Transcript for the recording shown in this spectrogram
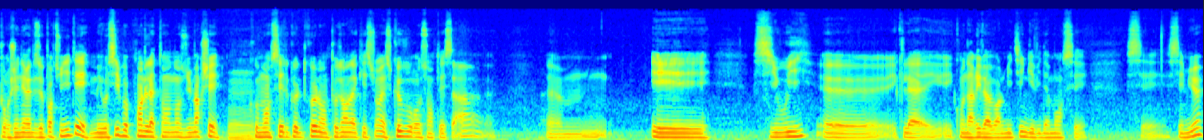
pour générer des opportunités, mais aussi pour prendre la tendance du marché. Hmm. Commencer le cold call en posant la question est-ce que vous ressentez ça? Et si oui, euh, et qu'on arrive à avoir le meeting, évidemment, c'est mieux.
